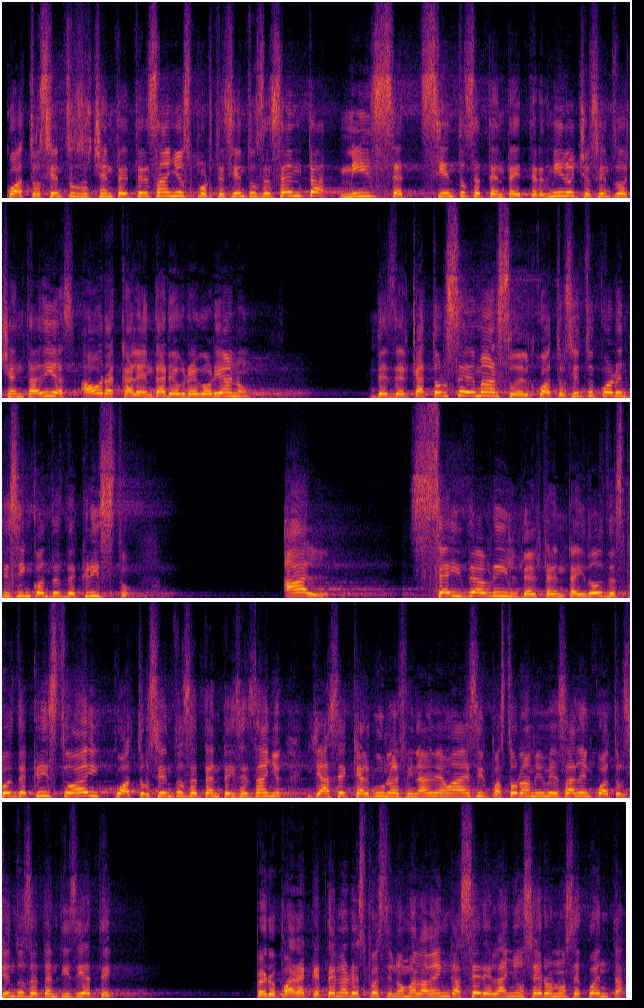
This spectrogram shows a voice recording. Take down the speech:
483 años por 360, 173.880 días. Ahora, calendario gregoriano. Desde el 14 de marzo del 445 antes de Cristo al 6 de abril del 32 después de Cristo hay 476 años. Ya sé que alguno al final me va a decir, pastor, a mí me salen 477. Pero para que tenga respuesta y no me la venga a hacer, el año cero no se cuenta.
